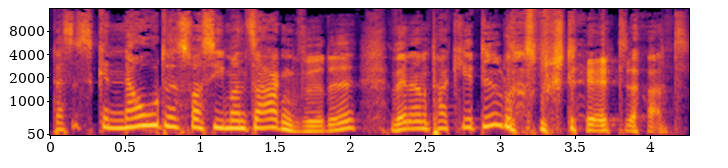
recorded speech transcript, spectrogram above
das ist genau das, was jemand sagen würde, wenn er ein Paket Dildos bestellt hat.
